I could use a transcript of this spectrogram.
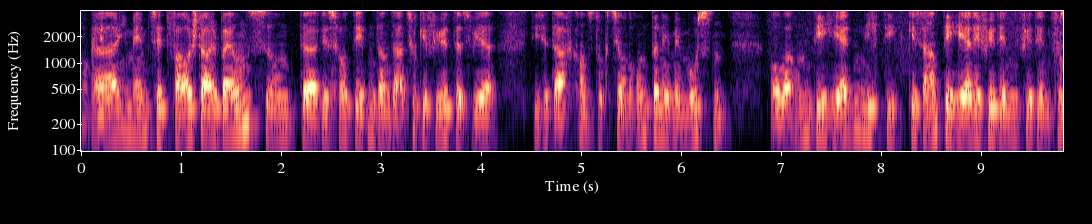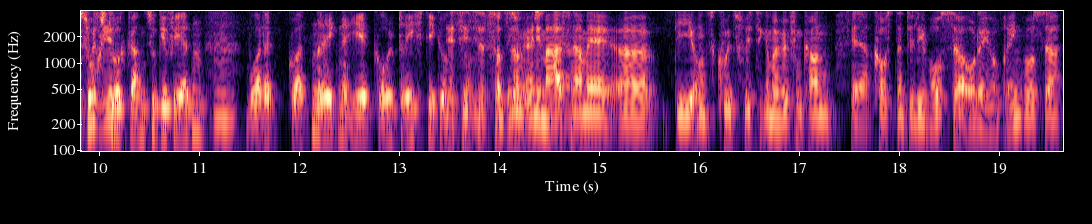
Okay. äh, im MZV-Stall bei uns und äh, das hat eben dann dazu geführt, dass wir diese Dachkonstruktion runternehmen mussten. Aber um die Herde, nicht die gesamte Herde für den, für den Versuchsdurchgang zu gefährden, mhm. war der Gartenregner hier goldrichtig. Und, das ist und sozusagen eine Maßnahme, ja. Äh, die uns kurzfristig einmal helfen kann. Ja. Kostet natürlich Wasser oder ich habe Regenwasser.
